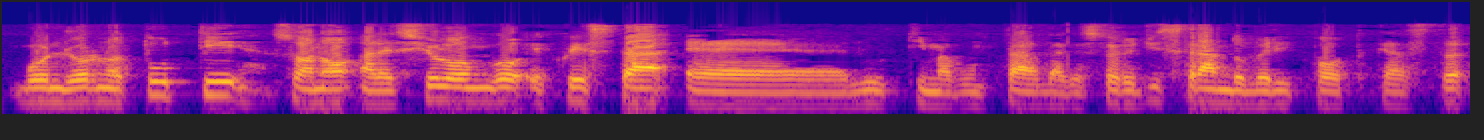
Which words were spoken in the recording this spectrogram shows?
Buongiorno a tutti, sono Alessio Longo e questa è l'ultima puntata che sto registrando per il podcast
